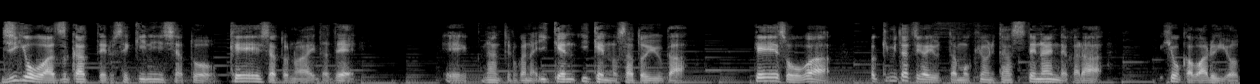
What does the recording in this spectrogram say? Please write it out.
事業を預かっている責任者と経営者との間で、えーなんていうのかな、意見、意見の差というか、経営層は、君たちが言った目標に達してないんだから、評価悪いよ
